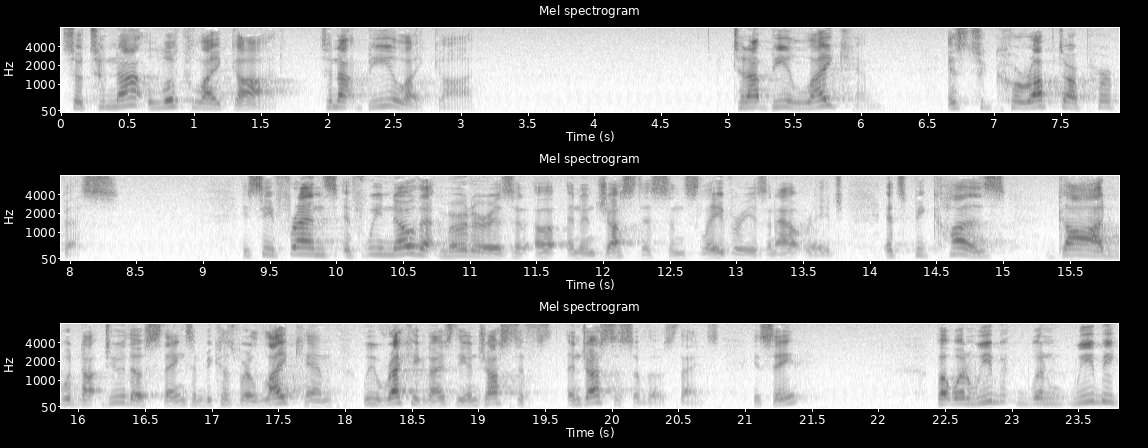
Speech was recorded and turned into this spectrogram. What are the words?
So to not look like God, to not be like God, to not be like Him, is to corrupt our purpose. You see, friends, if we know that murder is an, uh, an, injustice and slavery is an outrage, it's because God would not do those things, and because we're like Him, we recognize the injustice, injustice of those things. You see? But when we, when we be,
